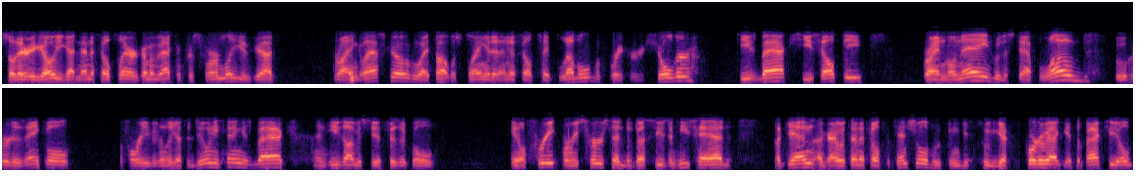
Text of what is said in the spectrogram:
so there you go. You got an NFL player coming back, and Chris Wormley. You've got Ryan Glasgow, who I thought was playing at an NFL type level before he hurt his shoulder. He's back. He's healthy. Bryan Mone, who the staff loved, who hurt his ankle before he even really got to do anything, is back, and he's obviously a physical, you know, freak. Maurice Hurst had the best season he's had. Again, a guy with NFL potential who can get who can get quarterback, get the backfield,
